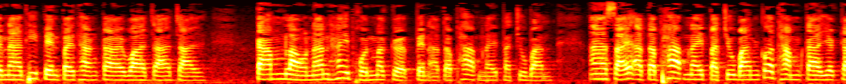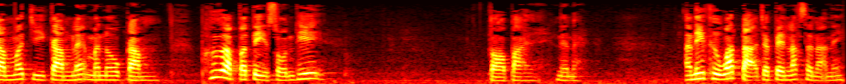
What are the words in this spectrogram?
ตนาที่เป็นไปทางกายวาจาใจ กรรมเหล่านั้นให้ผลมาเกิดเป็นอัตภาพในปัจจุบัน อาศัยอัตภาพในปัจจุบันก็ทำกายกรรมวจีกรรมและมโนกรรม เพื่อปฏิสนธิต่อไปเนี่ยนะอันนี้คือวัตตะจะเป็นลักษณะนี้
